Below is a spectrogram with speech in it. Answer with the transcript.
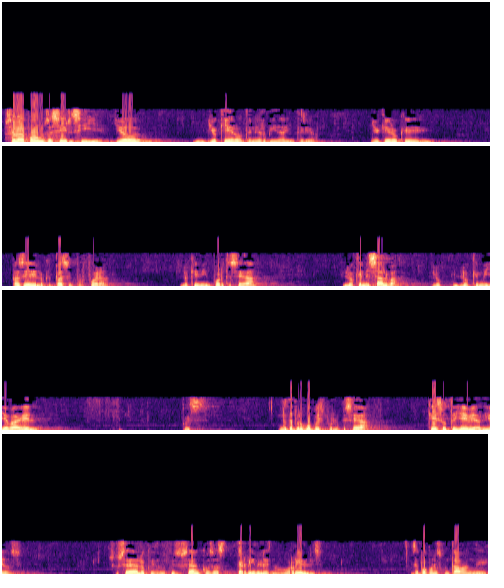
Pues ahora podemos decir, sí, yo, yo quiero tener vida interior. Yo quiero que Pase lo que pase por fuera, lo que me importe sea lo que me salva, lo, que me lleva a Él. Pues no te preocupes por lo que sea, que eso te lleve a Dios. Suceda lo que, que sucedan cosas terribles, ¿no? Horribles. Hace poco nos contaban de,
